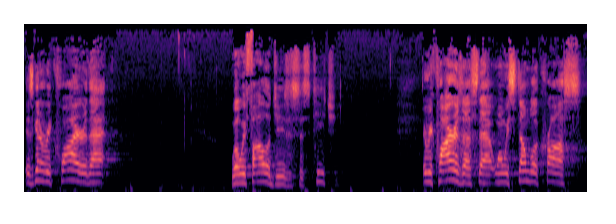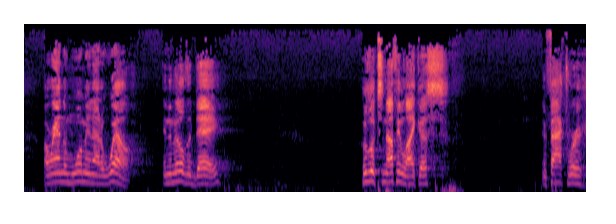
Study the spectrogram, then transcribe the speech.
is going to require that, well, we follow Jesus' teaching. It requires us that when we stumble across a random woman at a well in the middle of the day who looks nothing like us, in fact, we've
